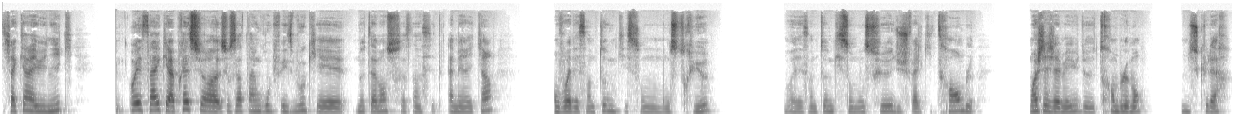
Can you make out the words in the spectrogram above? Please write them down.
Chacun est unique. Oui, c'est vrai qu'après sur, euh, sur certains groupes Facebook et notamment sur certains sites américains, on voit des symptômes qui sont monstrueux. On voit des symptômes qui sont monstrueux, du cheval qui tremble. Moi, j'ai jamais eu de tremblement musculaire.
